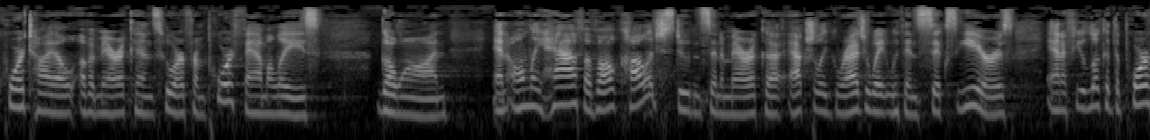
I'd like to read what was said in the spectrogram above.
quartile of Americans who are from poor families go on. And only half of all college students in America actually graduate within six years. And if you look at the poor,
